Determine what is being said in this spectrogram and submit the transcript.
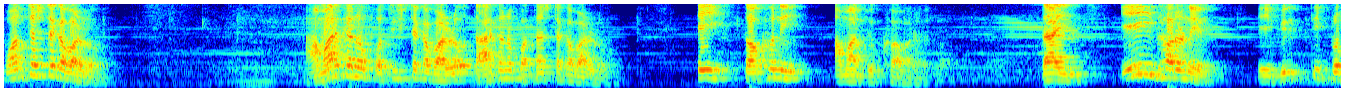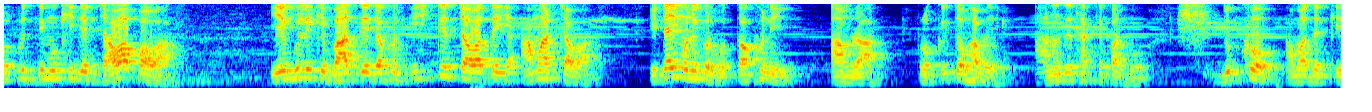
পঞ্চাশ টাকা বাড়লো। আমার কেন পঁচিশ টাকা বাড়লো, তার কেন পঞ্চাশ টাকা বাড়লো? এই তখনই আমার দুঃখ আবার হলো। তাই এই ধরনের এই বৃত্তি প্রবৃত্তিমুখী যে চাওয়া পাওয়া, এগুলিকে বাদ দিয়ে যখন ইষ্টের চাওয়াতেই আমার চাওয়া, এটাই মনে করব, তখনই আমরা প্রকৃতভাবে আনন্দে থাকতে পারব। দুঃখ আমাদেরকে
